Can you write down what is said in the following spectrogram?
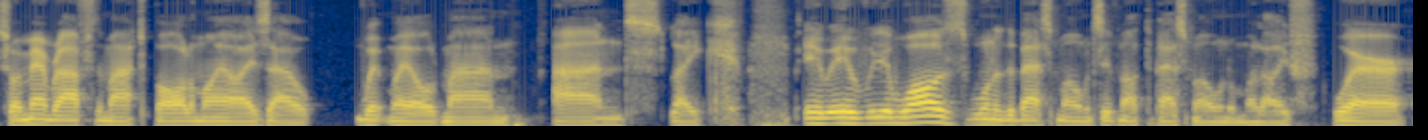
So I remember after the match, bawling my eyes out with my old man, and like it, it, it was one of the best moments, if not the best moment of my life, where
